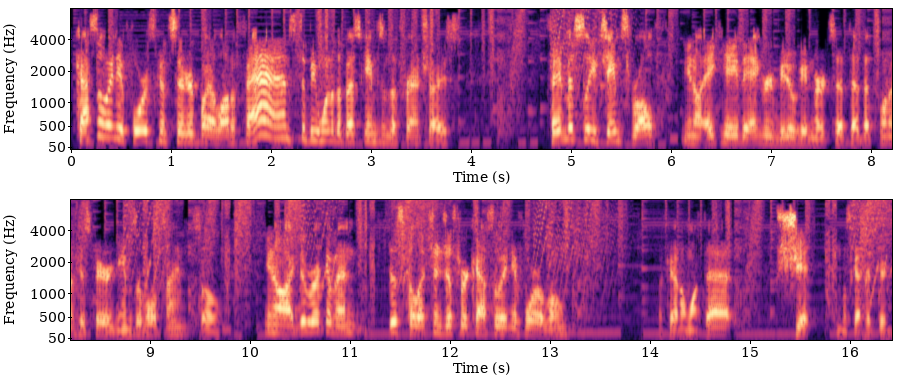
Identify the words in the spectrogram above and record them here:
Castlevania 4 is considered by a lot of fans to be one of the best games in the franchise. Famously, James Rolfe, you know, aka the Angry Video Game Nerd, said that that's one of his favorite games of all time. So, you know, I do recommend this collection just for Castlevania 4 alone. Okay, I don't want that. Shit, almost got hit there.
